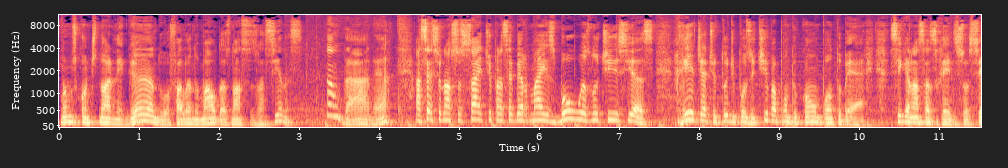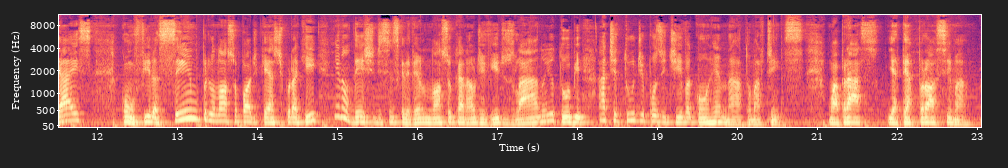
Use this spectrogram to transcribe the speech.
Vamos continuar negando ou falando mal das nossas vacinas? Não dá, né? Acesse o nosso site para saber mais boas notícias, redeatitudepositiva.com.br. Siga nossas redes sociais, confira sempre o nosso podcast por aqui e não deixe de se inscrever no nosso canal de vídeos lá no YouTube, Atitude Positiva com Renato Martins. Um abraço e até a próxima!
